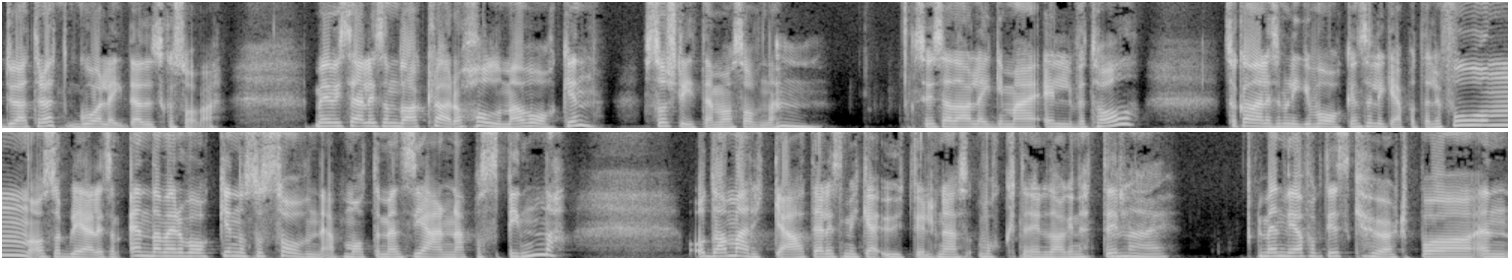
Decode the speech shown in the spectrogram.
du er trøtt, gå og legg deg, du skal sove. Men hvis jeg liksom da klarer å holde meg våken, så sliter jeg med å sovne. Så hvis jeg da legger meg 11-12, så kan jeg liksom ligge våken, så ligger jeg på telefonen, og så blir jeg liksom enda mer våken, og så sovner jeg på en måte mens hjernen er på spinn. da. Og da merker jeg at jeg liksom ikke er uthvilt når jeg våkner dagen etter. Nej. Men vi har faktisk hørt på en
